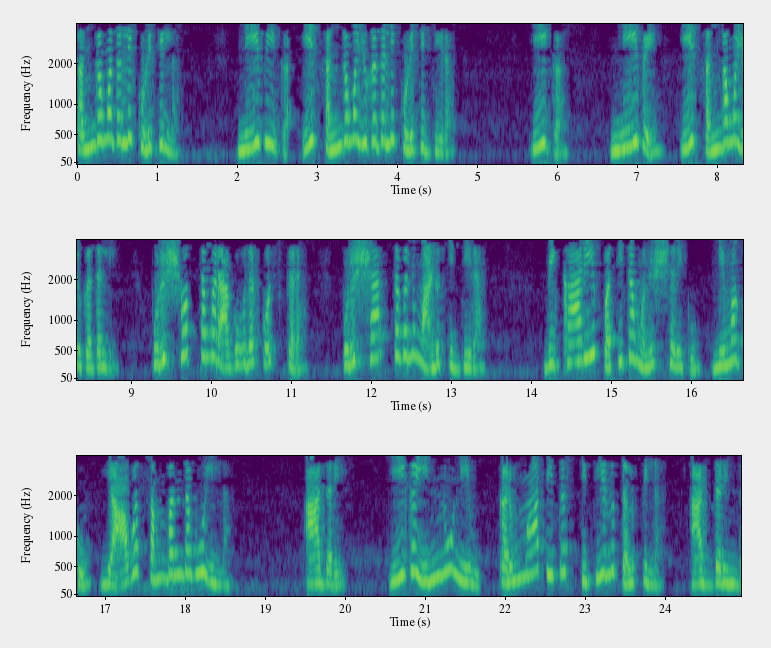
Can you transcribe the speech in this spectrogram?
ಸಂಗಮದಲ್ಲಿ ಕುಳಿತಿಲ್ಲ. ನೀವೀಗ ಈ ಸಂಗಮ ಯುಗದಲ್ಲಿ ಕುಳಿತಿದ್ದೀರಾ? ಈಗ ನೀವೇ ಈ ಸಂಗಮ ಯುಗದಲ್ಲಿ ಪುರುಷೋತ್ತಮರಾಗುವುದಕ್ಕೋಸ್ಕರ ಪುರುಷಾರ್ಥವನ್ನು ಮಾಡುತ್ತಿದ್ದೀರಾ? ವಿಕಾರಿ ಪತಿತ ಮನುಷ್ಯರಿಗೂ ನಿಮಗೂ ಯಾವ ಸಂಬಂಧವೂ ಇಲ್ಲ. ಆದರೆ ಈಗ ಇನ್ನೂ ನೀವು ಕರ್ಮಾತೀತ ಸ್ಥಿತಿಯನ್ನು ತಲುಪಿಲ್ಲ. ಆದ್ದರಿಂದ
